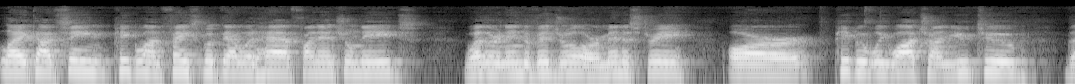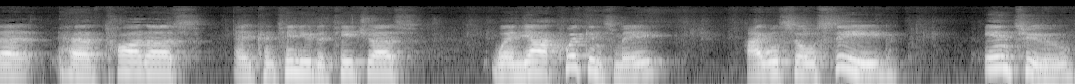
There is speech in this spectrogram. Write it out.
like I've seen people on Facebook that would have financial needs, whether an individual or a ministry, or people we watch on YouTube that have taught us and continue to teach us. When Yah quickens me, I will sow seed into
